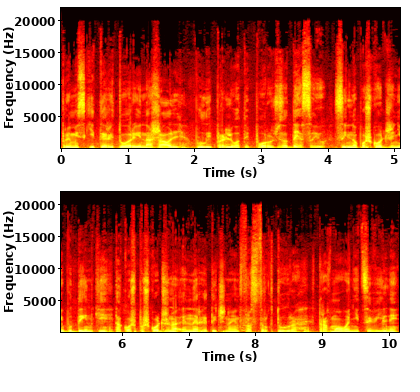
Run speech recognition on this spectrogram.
приміські території. На жаль, були прильоти поруч з Одесою. Сильно пошкоджені будинки, також пошкоджена енергетична інфраструктура, травмовані цивільні.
